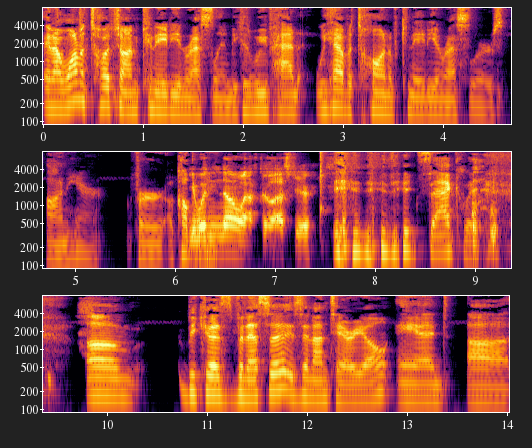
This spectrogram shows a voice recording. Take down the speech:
and I want to touch on Canadian wrestling because we've had we have a ton of Canadian wrestlers on here for a couple. You wouldn't know after last year. exactly. um, because Vanessa is in Ontario and uh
